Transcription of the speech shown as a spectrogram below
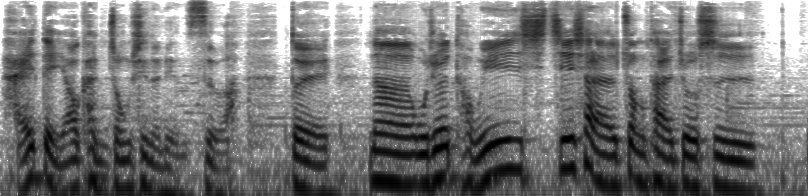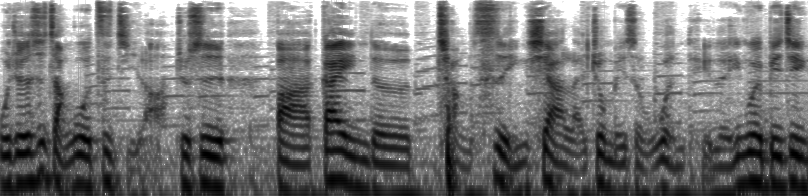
还得要看中信的脸色啊。对，那我觉得统一接下来的状态就是，我觉得是掌握自己啦，就是把该赢的场次赢下来就没什么问题了。因为毕竟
